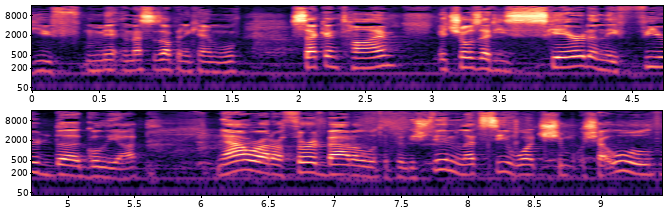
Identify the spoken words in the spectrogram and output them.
He f- me- messes up and he can't move. Second time, it shows that he's scared and they feared the Goliath. Now we're at our third battle with the Philistine. Let's see what Shem- Shaul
